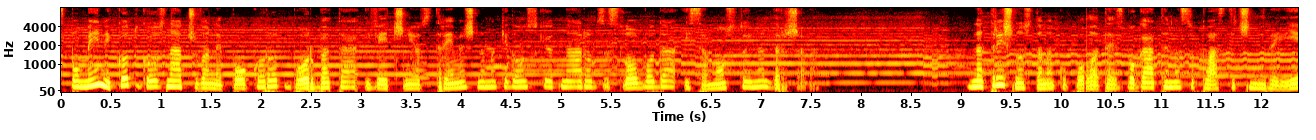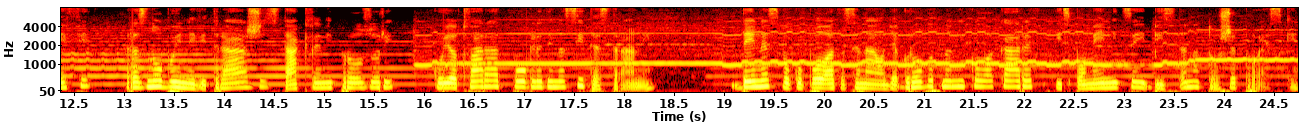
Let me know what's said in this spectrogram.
Споменикот го означува непокорот, борбата и вечниот стремеж на македонскиот народ за слобода и самостојна држава. Внатрешноста на куполата е збогатена со пластични релјефи, разнобојни витражи, стаклени прозори, кои отвараат погледи на сите страни. Денес во куполата се наоѓа гробот на Никола Карев и споменица и биста на Тоше Проески.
